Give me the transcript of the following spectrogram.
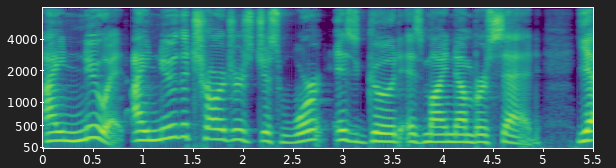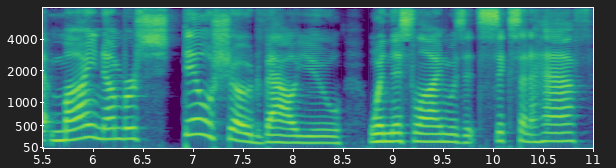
I knew it. I knew the Chargers just weren't as good as my numbers said. Yet my numbers still showed value when this line was at six and a half.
